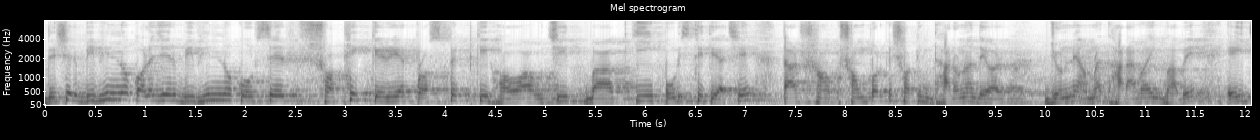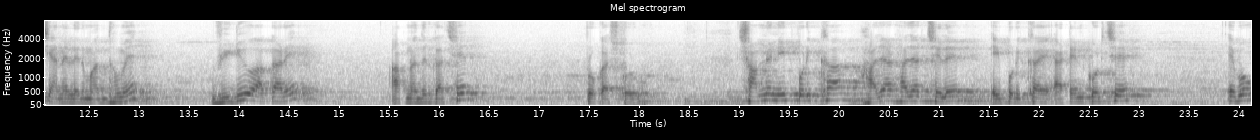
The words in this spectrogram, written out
দেশের বিভিন্ন কলেজের বিভিন্ন কোর্সের সঠিক কেরিয়ার প্রসপেক্ট কি হওয়া উচিত বা কি পরিস্থিতি আছে তার সম্পর্কে সঠিক ধারণা দেওয়ার জন্য আমরা ধারাবাহিকভাবে এই চ্যানেলের মাধ্যমে ভিডিও আকারে আপনাদের কাছে প্রকাশ করব। সামনে নিট পরীক্ষা, হাজার হাজার ছেলে এই পরীক্ষায় অ্যাটেন্ড করছে এবং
